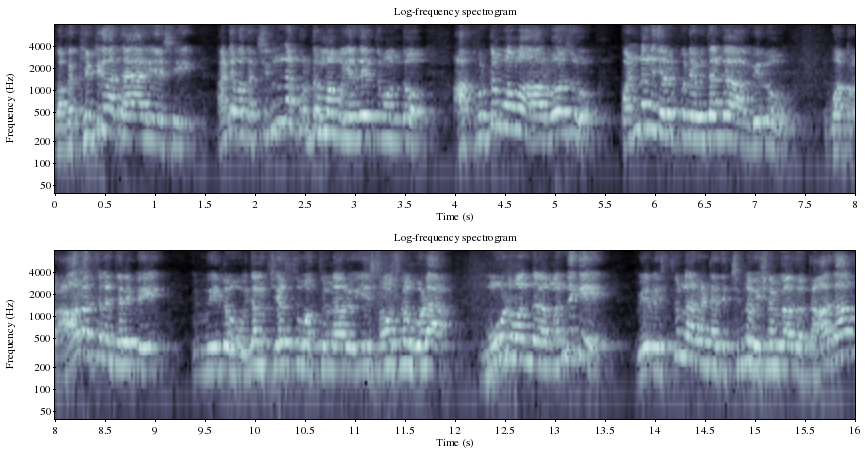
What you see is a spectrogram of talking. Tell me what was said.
ఒక కిట్గా తయారు చేసి అంటే ఒక చిన్న కుటుంబం ఏదైతే ఉందో ఆ కుటుంబం ఆ రోజు పండుగ జరుపుకునే విధంగా వీళ్ళు ఒక ఆలోచన జరిపి వీళ్ళు విధంగా చేస్తూ వస్తున్నారు. ఈ సంవత్సరం కూడా మూడు వందల మందికి వీరు ఇస్తున్నారంటే అది చిన్న విషయం కాదు. దాదాపు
